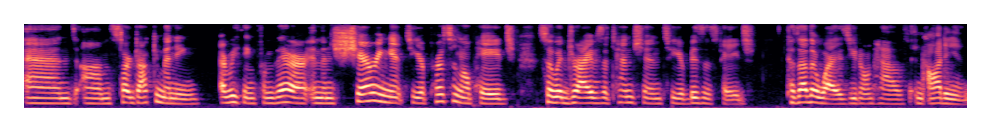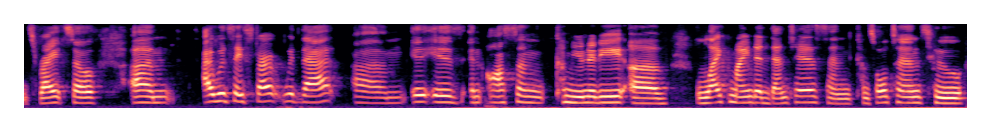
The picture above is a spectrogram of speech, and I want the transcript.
and um, start documenting everything from there and then sharing it to your personal page so it drives attention to your business page because otherwise you don't have an audience right so um, I would say start with that. Um, it is an awesome community of like-minded dentists and consultants who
